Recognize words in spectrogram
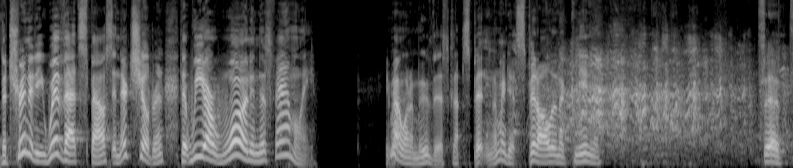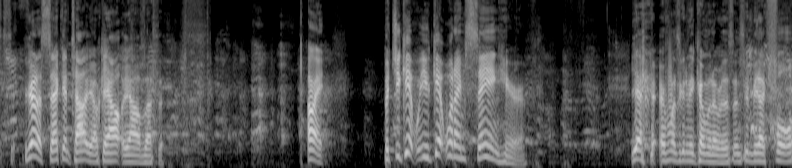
the Trinity with that spouse and their children, that we are one in this family. You might want to move this because I'm spitting. I'm going to get spit all in the communion. So, you got a second towel? Okay, I'll, yeah, I'll left it. All right, but you get you get what I'm saying here. Yeah, everyone's gonna be coming over this. It's gonna be like full.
